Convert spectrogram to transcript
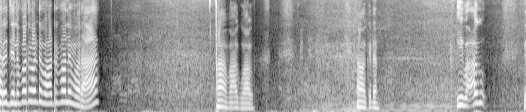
అరే జలపాతం అంటే వాటర్ ఫాల్ ఏమోరా వాగు వాగు. ఓకే డన్ ఈ వాగు ఈ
